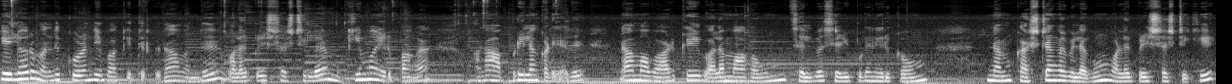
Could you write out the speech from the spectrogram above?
எல்லோரும் வந்து குழந்தை பாக்கியத்திற்கு தான் வந்து வளர்ப்பிறை சஷ்டியில் முக்கியமாக இருப்பாங்க. ஆனால் அப்படிலாம் கிடையாது. நாம் வாழ்க்கை வளமாகவும் செல்வ செழிப்புடன் இருக்கவும் நம் கஷ்டங்கள் விலகும் வளர்ப்பிறை சஷ்டிக்கு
